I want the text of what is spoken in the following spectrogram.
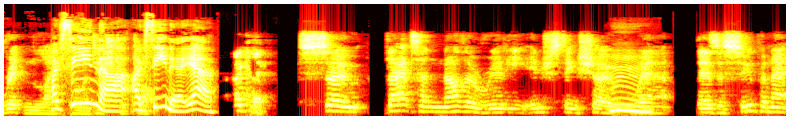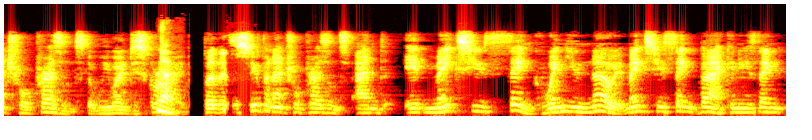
written like I've seen that. I've seen it. Yeah. Okay, so that's another really interesting show Hmm. where there's a supernatural presence that we won't describe, but there's a supernatural presence, and it makes you think. When you know, it makes you think back, and you think,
